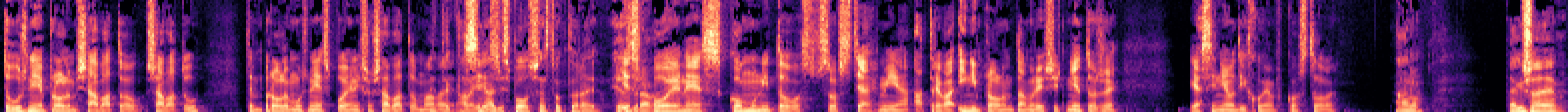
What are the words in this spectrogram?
to už nie je problém šabato, šabatu, ten problém už nie je spojený so šabatom, ale, je, ale si je, spoločenstvo, ktoré je, je zdravé. spojené s komunitou, so vzťahmi a, a treba iný problém tam riešiť. Nie to, že ja si neoddychujem v kostole. Áno. Takže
